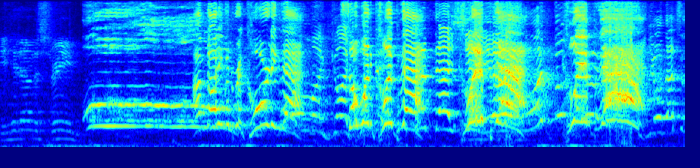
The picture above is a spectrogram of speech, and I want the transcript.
He hit it on the stream. Oh! I'm not even recording that! Oh my god. Someone clip that! Clip that! Clip that! Yo, that's a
